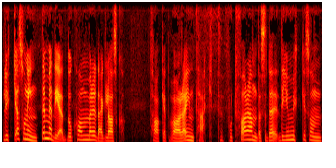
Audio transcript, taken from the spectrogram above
lyckas hon inte med det, då kommer det där glastaket vara intakt fortfarande. Så det, det är ju mycket som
